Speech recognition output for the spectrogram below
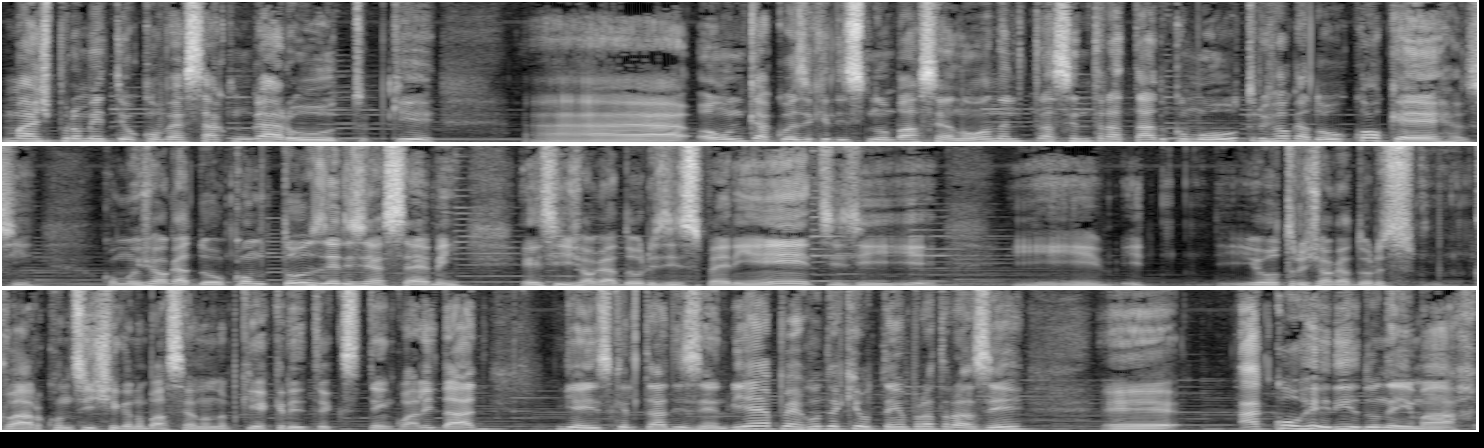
mas prometeu conversar com o garoto, porque ah, a única coisa que ele disse no Barcelona, ele está sendo tratado como outro jogador qualquer, assim, como um jogador, como todos eles recebem esses jogadores experientes e, e, e- e- e outros jogadores, claro, quando se chega no Barcelona, porque acredita que tem qualidade, e é isso que ele está dizendo. E aí a pergunta que eu tenho para trazer é: a correria do Neymar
